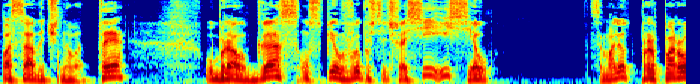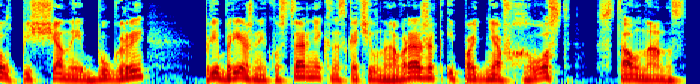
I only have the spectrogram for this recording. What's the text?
посадочного «Т», убрал газ, успел выпустить шасси и сел. Самолет пропорол песчаные бугры, прибрежный кустарник наскочил на овражек и, подняв хвост, стал на нос.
